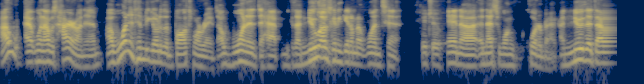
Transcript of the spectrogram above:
I when I was higher on him, I wanted him to go to the Baltimore Ravens. I wanted it to happen because I knew I was going to get him at 110. Me too. And uh, and that's one quarterback. I knew that that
